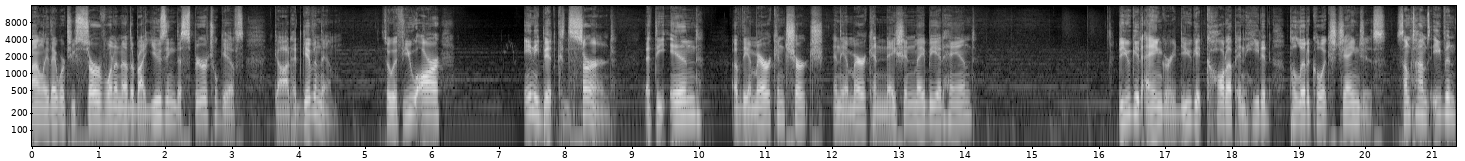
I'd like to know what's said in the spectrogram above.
Finally, they were to serve one another by using the spiritual gifts God had given them. So if you are any bit concerned that the end of the American church and the American nation may be at hand, do you get angry? Do you get caught up in heated political exchanges, sometimes even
